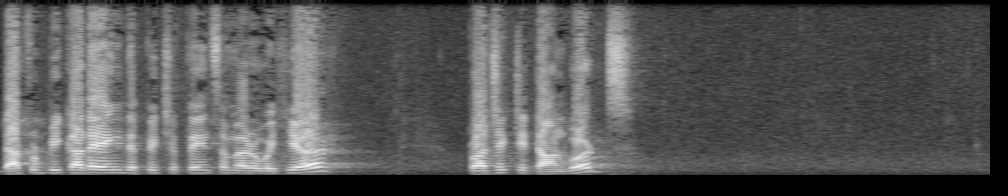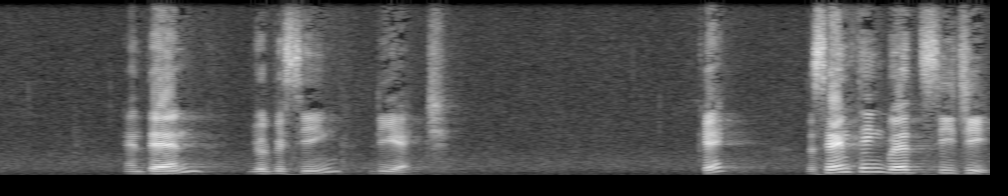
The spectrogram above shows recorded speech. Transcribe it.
That would be cutting the picture plane somewhere over here project it downwards and then you will be seeing DH. Okay. The same thing with CG.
